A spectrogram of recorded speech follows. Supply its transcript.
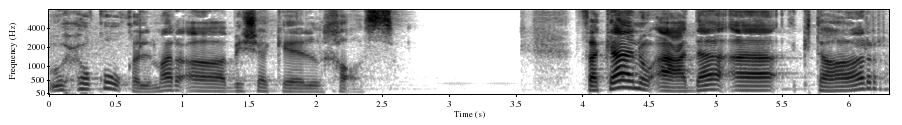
وحقوق المرأة بشكل خاص. فكانوا أعداء كتار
